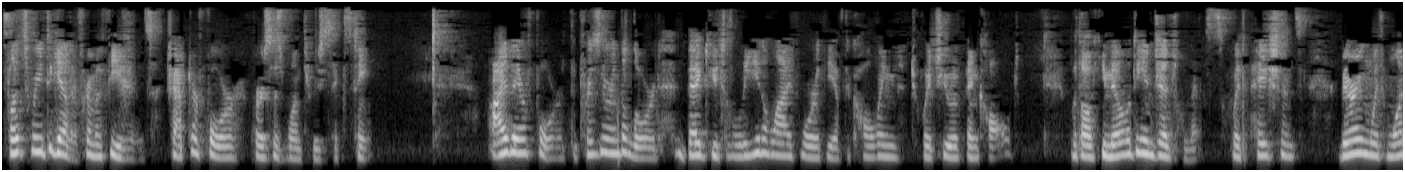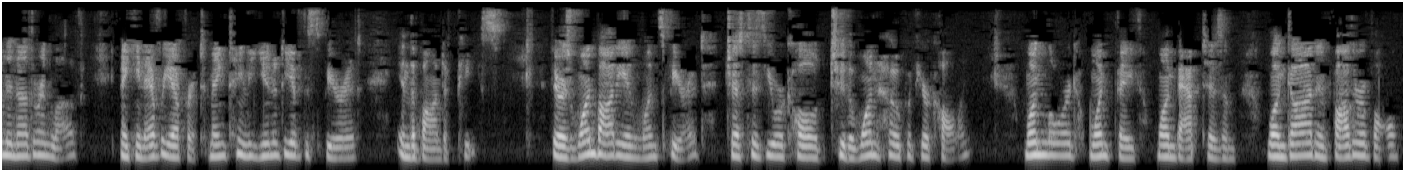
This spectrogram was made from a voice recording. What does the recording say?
So let's read together from Ephesians chapter 4, verses 1 through 16. I, therefore, the prisoner in the Lord, beg you to lead a life worthy of the calling to which you have been called, with all humility and gentleness, with patience, bearing with one another in love, making every effort to maintain the unity of the Spirit in the bond of peace. There is one body and one Spirit, just as you are called to the one hope of your calling. One Lord, one faith, one baptism, one God and Father of all,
